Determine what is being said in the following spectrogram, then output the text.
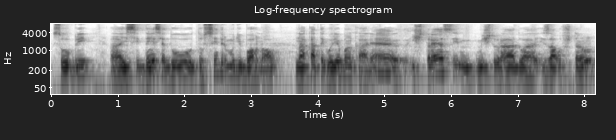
sobre a incidência do, do síndrome de Bornol na categoria bancária. É estresse misturado a exaustão,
